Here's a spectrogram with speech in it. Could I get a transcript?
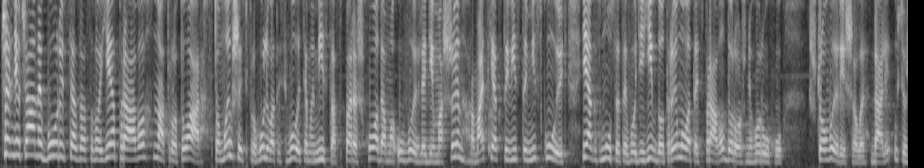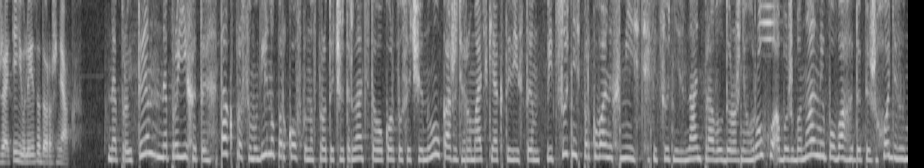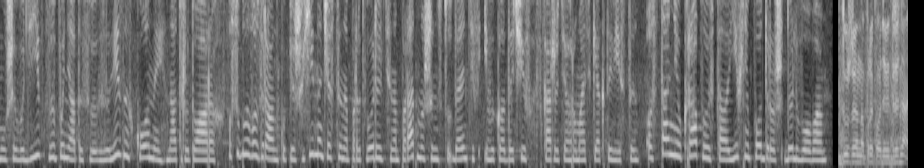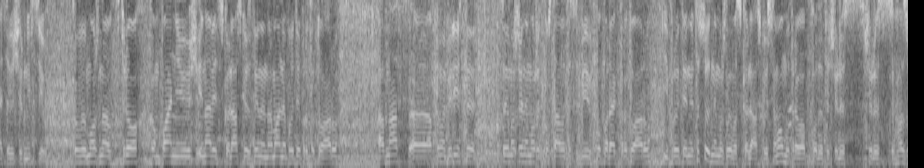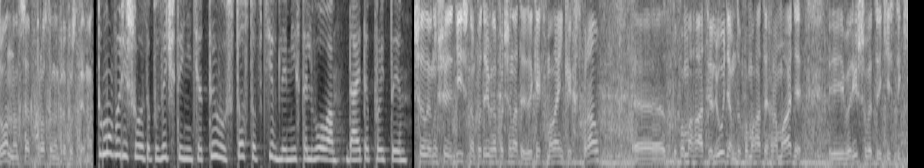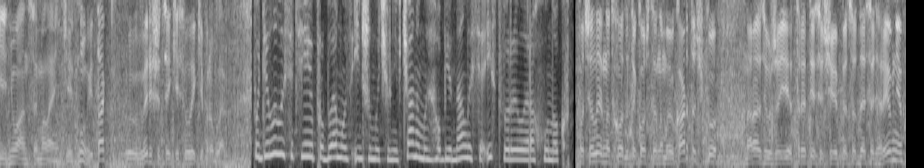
Чернівчани борються за своє право на тротуар. Втомившись прогулюватись вулицями міста з перешкодами у вигляді машин, громадські активісти міскують, як змусити водіїв дотримуватись правил дорожнього руху. Що вирішили? Далі у сюжеті Юлії Задорожняк. Не пройти, не проїхати. Так про самовільну парковку навпроти 14-го корпусу ЧНУ кажуть громадські активісти. Відсутність паркувальних місць, відсутність знань правил дорожнього руху або ж банальної поваги до пішоходів змушує водіїв зупиняти своїх залізних коней на тротуарах. Особливо зранку пішохідна частина перетворюється на парад машин студентів і викладачів, скаржаться громадські активісти. Останньою краплею стала їхня подорож до Львова. Дуже, наприклад, відрізняється від Чернівців, коли можна в трьох компанією і навіть з коляскою з дитиною нормально пройти по тротуару. А в нас е, автомобілісти свої машини можуть поставити собі в поперек тротуару і пройти не те, що неможливо з коляскою, самому треба обходити через, через газон, ну це просто неприпустимо. Тому вирішили запозичити ініціативу «100 стовпців для міста Львова. Дайте пройти. Вирішили, ну що дійсно потрібно починати з яких маленьких справ, е, допомагати людям, допомагати громаді і вирішувати якісь такі нюанси маленькі. Ну і так вирішаться якісь великі проблеми. Поділилися цією проблемою з іншими чернівчанами, об'єдналися і створили рахунок. Почали надходити кошти на мою карточку. Наразі вже є 3510 гривнів.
